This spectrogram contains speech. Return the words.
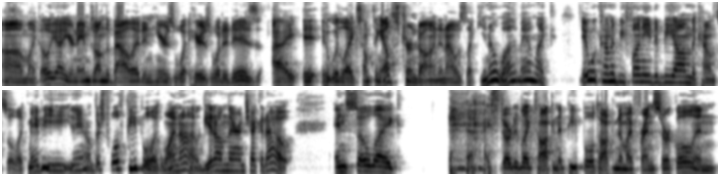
um, like, oh yeah, your name's on the ballot, and here's what here's what it is. I it, it would like something else turned on, and I was like, you know what, man, like it would kind of be funny to be on the council. Like maybe you know, there's 12 people, like why not get on there and check it out? And so like I started like talking to people, talking to my friend circle, and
